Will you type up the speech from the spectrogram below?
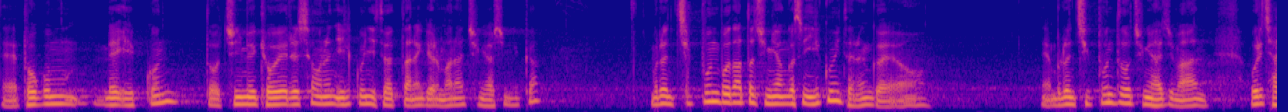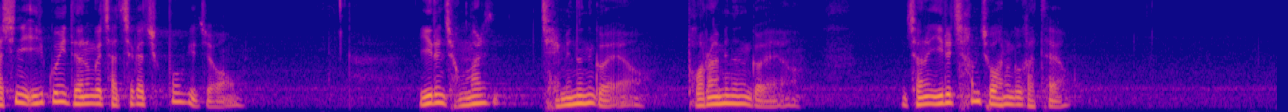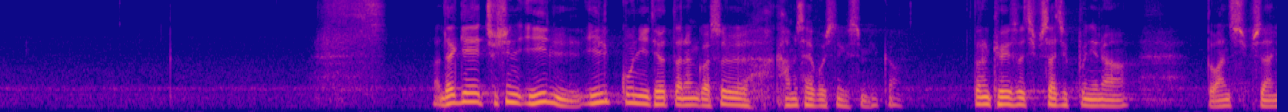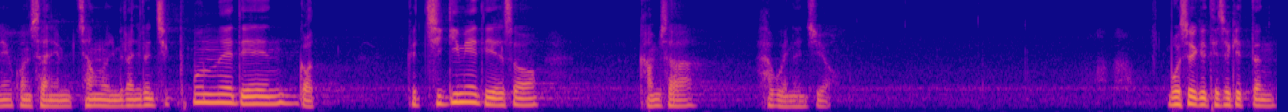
네, 복음의 일꾼 또 주님의 교회를 세우는 일꾼이 되었다는 게 얼마나 중요하십니까? 물론 직분보다 더 중요한 것은 일꾼이 되는 거예요. 예, 물론 직분도 중요하지만 우리 자신이 일꾼이 되는 것 자체가 축복이죠. 일은 정말 재밌는 거예요. 보람 있는 거예요. 저는 일을 참 좋아하는 것 같아요. 내게 주신 일, 일꾼이 되었다는 것을 감사해 보시겠습니까? 또는 교회에서 집사 직분이나 또 안수 집사님, 권사님, 장로님이란 이런 직분에 대한 것, 그 직임에 대해서 감사하고 있는지요? 모세에게 대적했던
